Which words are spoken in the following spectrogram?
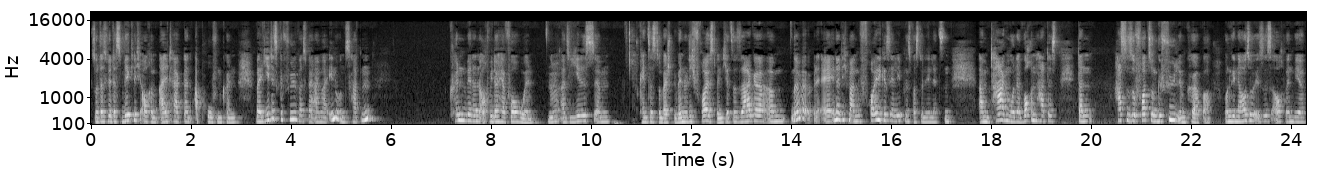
So dass wir das wirklich auch im Alltag dann abrufen können. Weil jedes Gefühl, was wir einmal in uns hatten, können wir dann auch wieder hervorholen. Ne? Also jedes, ähm, du kennst das zum Beispiel, wenn du dich freust, wenn ich jetzt so sage, ähm, ne, erinnere dich mal an ein freudiges Erlebnis, was du in den letzten ähm, Tagen oder Wochen hattest, dann hast du sofort so ein Gefühl im Körper. Und genauso ist es auch, wenn wir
